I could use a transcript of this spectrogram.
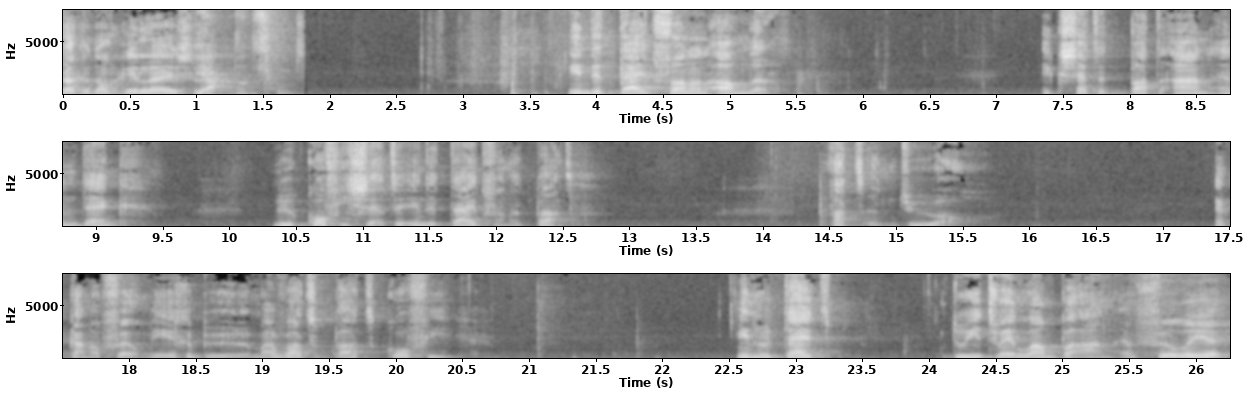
Zal ik het nog een keer lezen? Ja, dat is goed. In de tijd van een ander. Ik zet het bad aan en denk, nu koffie zetten in de tijd van het bad. Wat een duo. Er kan nog veel meer gebeuren, maar wat? Bad, koffie. In hun tijd doe je twee lampen aan en vul je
